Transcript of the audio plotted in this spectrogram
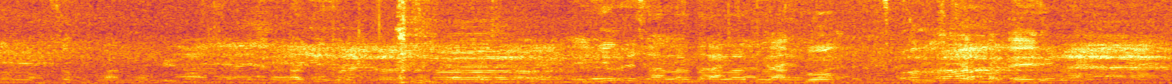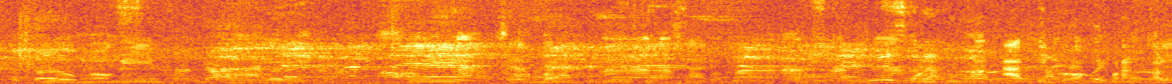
nolong sebelah. Ini salah-salah jago terus kita eh diomongin ini zaman dulu di sana aku kok aku perangkal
